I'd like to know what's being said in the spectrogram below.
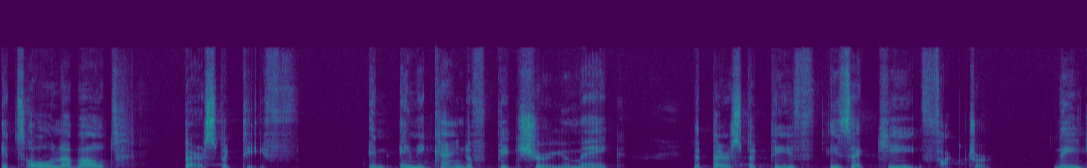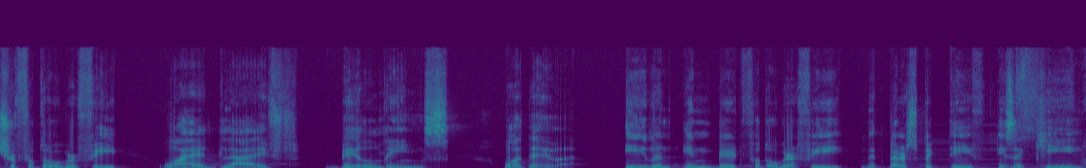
It's all about perspective. In any kind of picture you make, the perspective is a key factor. Nature photography, wildlife, buildings, whatever. Even in bird photography, the perspective is a key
